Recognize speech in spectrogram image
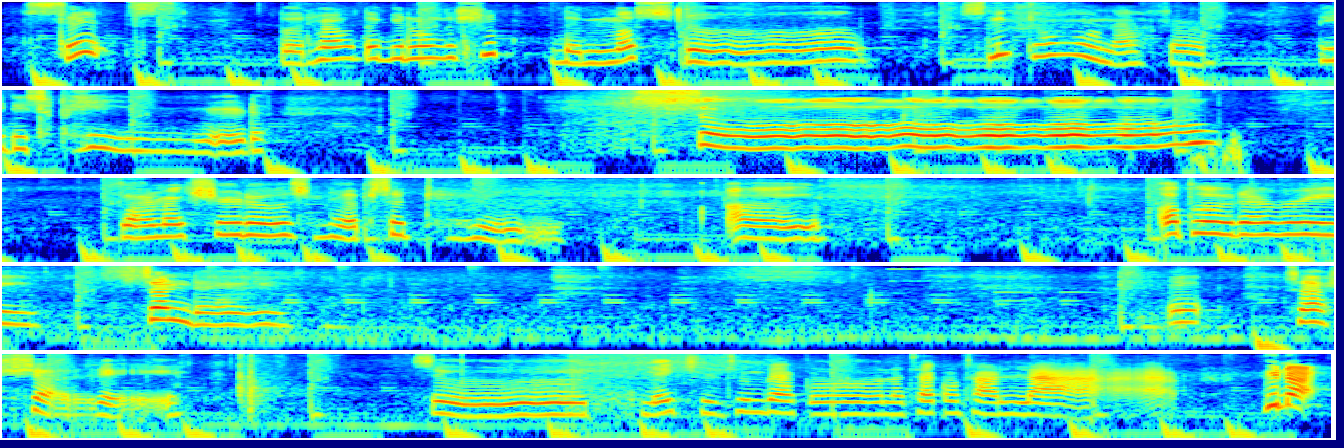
sense. But how they get on the ship? They must have sneaked on after they disappeared. So, gotta make sure to listen to episode 2. I upload every Sunday Eh, Saturday. So make sure to tune back on Attack on Titan Live. Good night.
